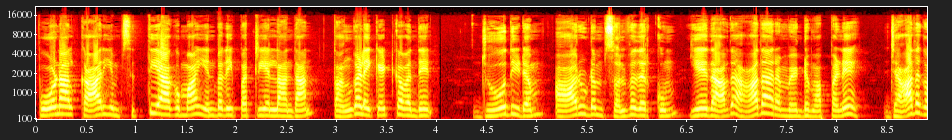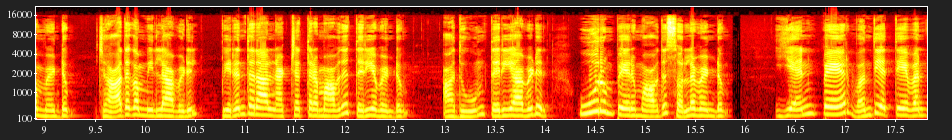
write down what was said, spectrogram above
போனால் காரியம் சித்தியாகுமா என்பதை பற்றியெல்லாம் தான் தங்களை கேட்க வந்தேன். ஜோதிடம் ஆருடம் சொல்வதற்கும் ஏதாவது ஆதாரம் வேண்டும் அப்பனே. ஜாதகம் வேண்டும். ஜாதகம் இல்லாவிடில் பிறந்த நாள் நட்சத்திரமாவது தெரிய வேண்டும். அதுவும் தெரியாவிடில் ஊரும் பேருமாவது சொல்ல வேண்டும். என் பெயர் வந்தியத்தேவன்.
